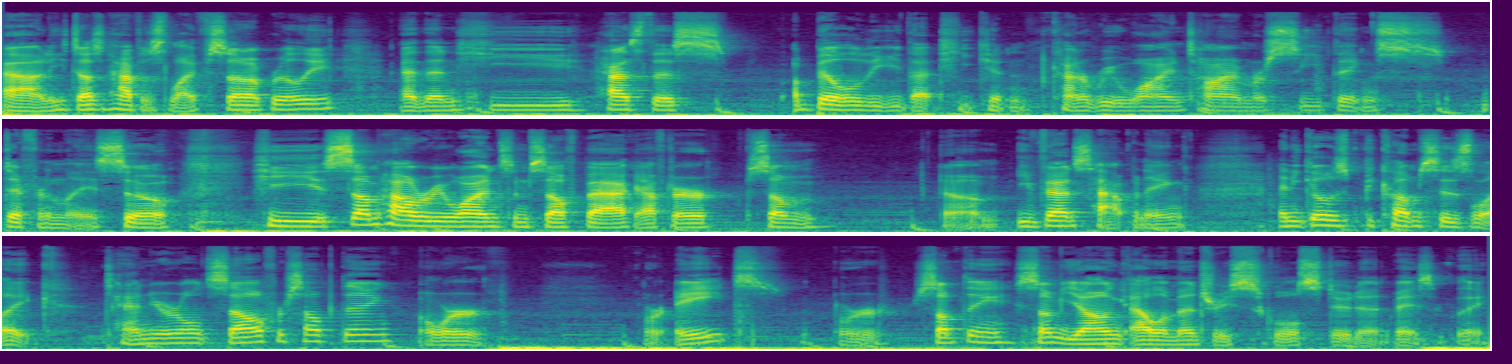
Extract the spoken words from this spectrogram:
and he doesn't have his life set up really and then he has this ability that he can kind of rewind time or see things differently. So he somehow rewinds himself back after some um, events happening, and he goes becomes his like ten year old self or something, or or eight. or something, some young elementary school student basically,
